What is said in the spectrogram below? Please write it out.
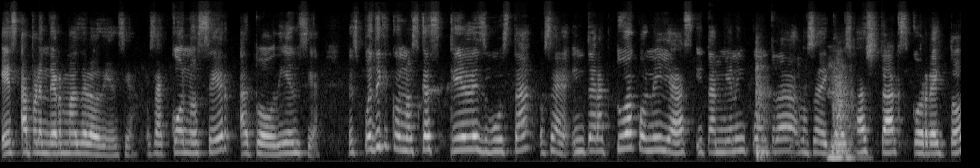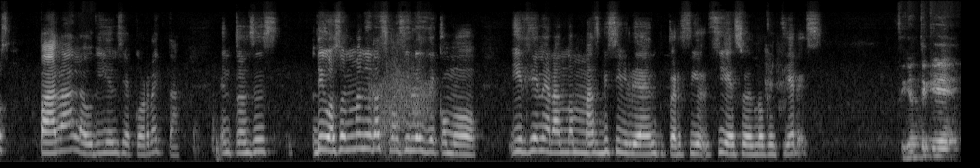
es aprender más de la audiencia, o sea, conocer a tu audiencia. Después de que conozcas qué les gusta, o sea, interactúa con ellas y también encuentra, no sé, de los hashtags correctos para la audiencia correcta. Entonces, digo, son maneras fáciles de como ir generando más visibilidad en tu perfil, si eso es lo que quieres. Fíjate que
